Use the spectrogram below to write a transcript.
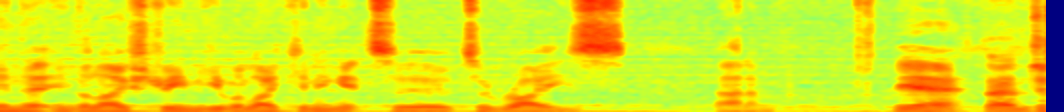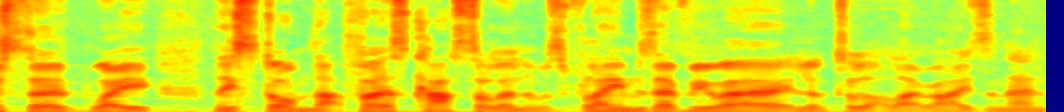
In the in the live stream, you were likening it to to Ryse, Adam. Yeah, then just the way they stormed that first castle and there was flames everywhere. It looked a lot like Ryse, and then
